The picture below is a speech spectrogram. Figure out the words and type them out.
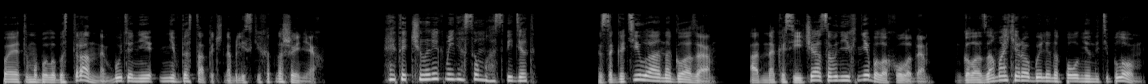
поэтому было бы странно, будь они не в достаточно близких отношениях. «Этот человек меня с ума сведет». Закатила она глаза. Однако сейчас в них не было холода. Глаза Махера были наполнены теплом.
